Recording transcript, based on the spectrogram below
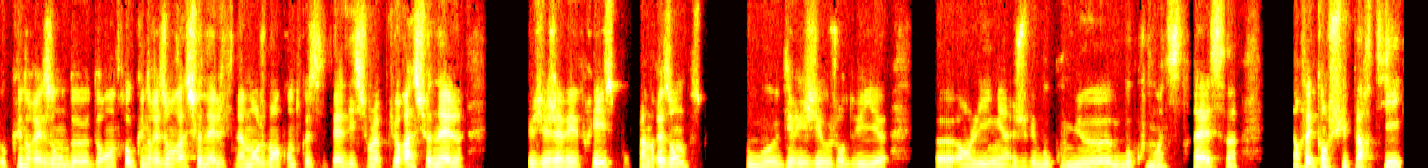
aucune raison de, rentrer, aucune raison rationnelle. Finalement, je me rends compte que c'était la décision la plus rationnelle que j'ai jamais prise pour plein de raisons. Parce que tout euh, dirigé aujourd'hui euh, en ligne, je vais beaucoup mieux, beaucoup moins de stress. En fait, quand je suis parti,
